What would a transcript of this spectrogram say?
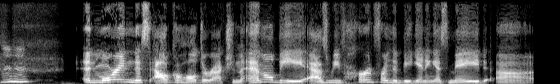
Mhm. and more in this alcohol direction. The MLB, as we've heard from the beginning, has made uh,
